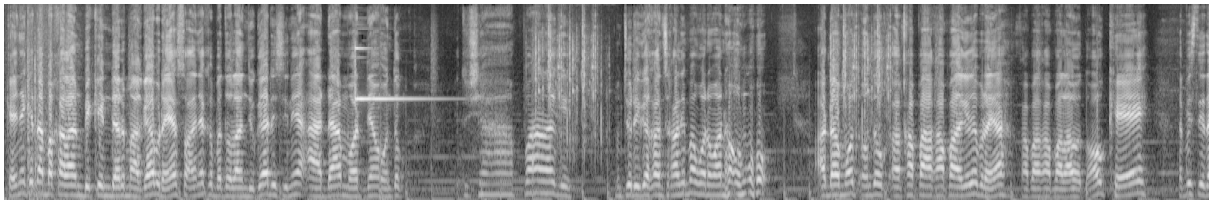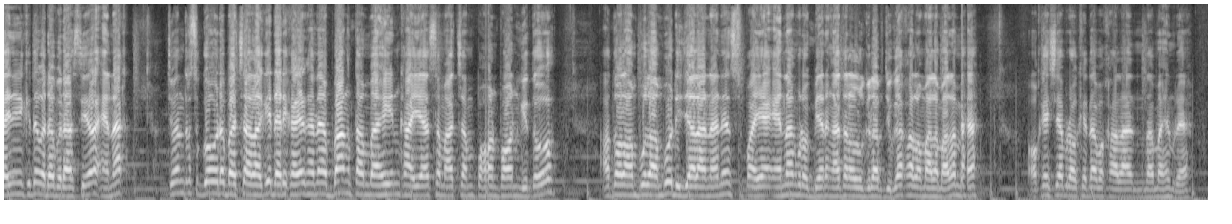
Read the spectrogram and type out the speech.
Kayaknya kita bakalan bikin dermaga bro ya. Soalnya kebetulan juga di sini ada modnya untuk Itu siapa lagi? Mencurigakan sekali pak warna-warna ungu. Ada mod untuk eh, kapal-kapal gitu bro ya. Kapal-kapal laut. Oke. Okay. Tapi setidaknya kita udah berhasil Enak. Cuman terus gue udah baca lagi dari kalian Karena bang tambahin kayak semacam pohon-pohon gitu Atau lampu-lampu di jalanannya Supaya enak bro Biar nggak terlalu gelap juga kalau malam-malam ya. Oke siap bro. Kita bakalan tambahin bro ya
